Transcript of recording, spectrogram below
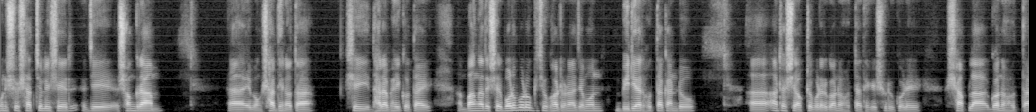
উনিশশো সাতচল্লিশের যে সংগ্রাম এবং স্বাধীনতা, সেই ধারাবাহিকতায় বাংলাদেশের বড় বড় কিছু ঘটনা, যেমন বিডিআর হত্যাকাণ্ড আঠাশে অক্টোবরের গণহত্যা থেকে শুরু করে শাপলা গণহত্যা,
